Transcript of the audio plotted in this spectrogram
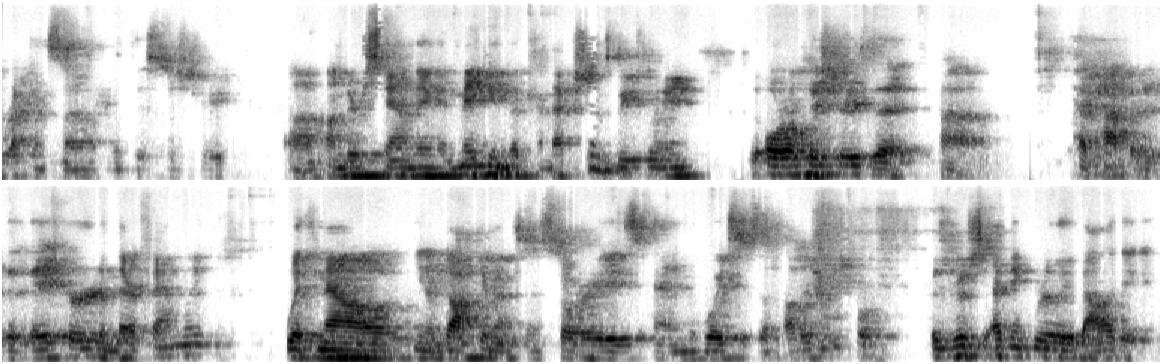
reconciling with this history, uh, understanding and making the connections between the oral histories that uh, have happened that they've heard in their family with now, you know, documents and stories and the voices of other people is, which I think really validating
